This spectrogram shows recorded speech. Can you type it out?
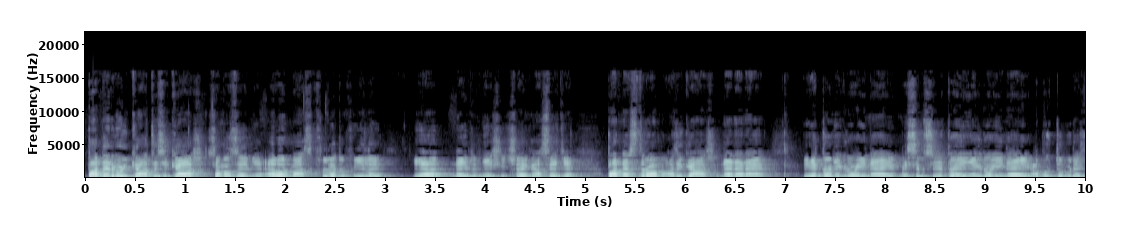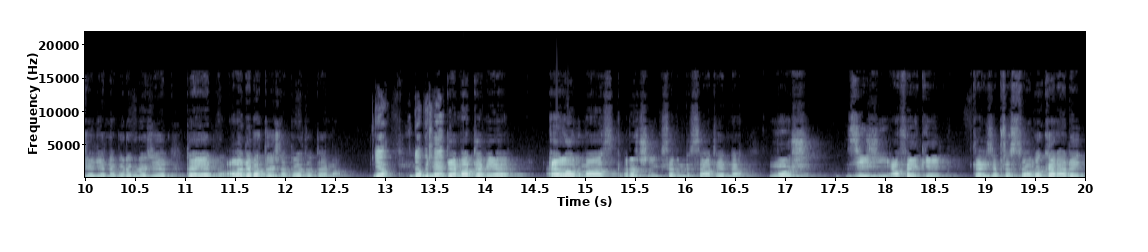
Padne dvojka a ty říkáš, samozřejmě, Elon Musk v tuhle tu chvíli je nejvlivnější člověk na světě. Padne strom a říkáš, ne, ne, ne, je to někdo jiný, myslím si, že to je někdo jiný a buď to budeš vědět, nebo nebudeš vědět, to je jedno, ale debatuješ na tohleto téma. Jo, dobře. Tématem je Elon Musk, ročník 71, muž z Jižní Afriky, který se přestěhoval do Kanady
